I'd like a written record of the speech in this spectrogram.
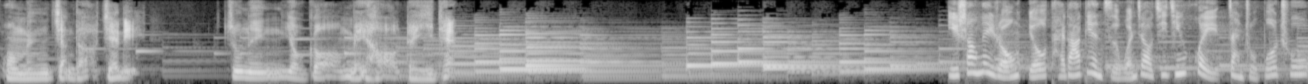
我们讲到这里，祝您有个美好的一天。以上内容由台达电子文教基金会赞助播出。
